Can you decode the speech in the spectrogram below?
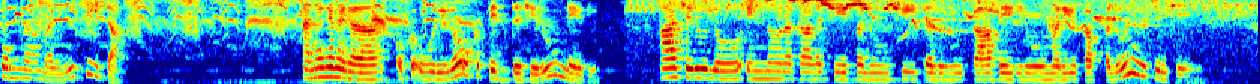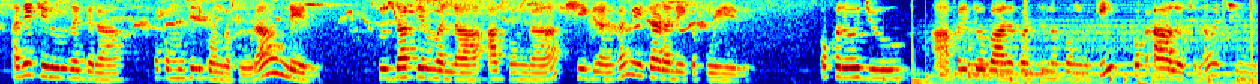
కొంగ మరియు పీత అనగనగా ఒక ఊరిలో ఒక పెద్ద చెరువు ఉండేది. ఆ చెరువులో ఎన్నో రకాల చేపలు పీతలు తాబేళ్ళు మరియు కప్పలు నివసించేవి. అదే చెరువు దగ్గర ఒక ముసలి కొంగ కూడా ఉండేది. వృద్ధాప్యం వల్ల ఆ కొంగ శీఘ్రంగా వేటాడలేకపోయేది. ఒకరోజు ఆకలితో బాధపడుతున్న కొంగకి ఒక ఆలోచన వచ్చింది.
